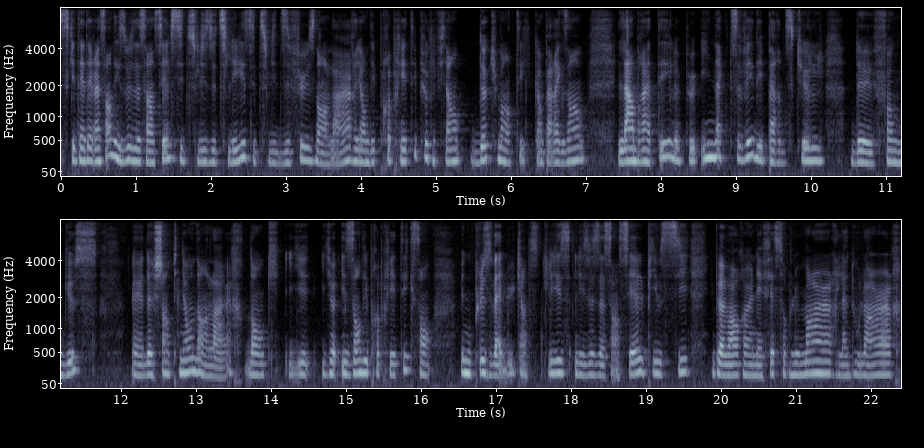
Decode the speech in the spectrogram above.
ce qui est intéressant des huiles essentielles, si tu les utilises, si tu les diffuses dans l'air, ils ont des propriétés purifiantes documentées, comme par exemple l'arbre à thé peut inactiver des particules de fungus de champignons dans l'air. Donc, ils ont des propriétés qui sont une plus-value quand tu utilises les huiles essentielles. Puis aussi, ils peuvent avoir un effet sur l'humeur, la douleur,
